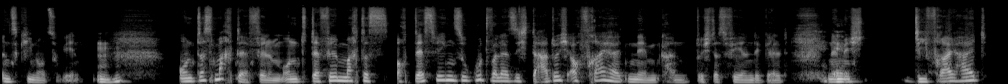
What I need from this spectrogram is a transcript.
ins Kino zu gehen. Mhm. Und das macht der Film. Und der Film macht das auch deswegen so gut, weil er sich dadurch auch Freiheiten nehmen kann durch das fehlende Geld. Nämlich äh. die Freiheit,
